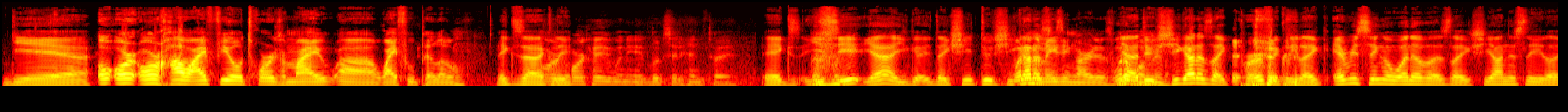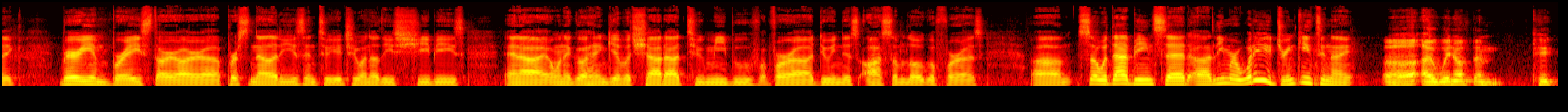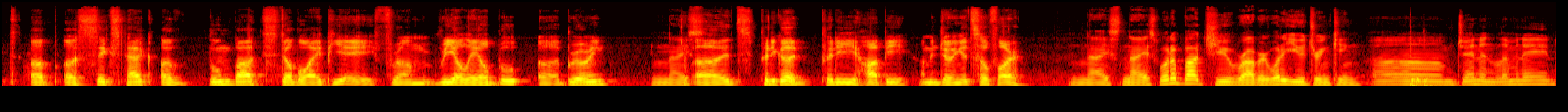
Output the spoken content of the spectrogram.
Yeah, Or, or, or how I feel towards my uh, waifu pillow. exactly. Or Jorge when he looks at hentai. Ex- you see, yeah, you g- like she, dude, she what got an us. amazing artist. What yeah, a woman. dude, she got us like perfectly. like every single one of us, like she honestly like very embraced our our uh, personalities into each one of these chibis. And uh, I want to go ahead and give a shout out to Mibu for, for uh, doing this awesome logo for us. Um, so with that being said, uh, Lemur, what are you drinking tonight? Uh, I went up and picked up a six pack of Boombox Double IPA from Real Ale Bre- uh, Brewing. Nice, Uh, it's pretty good, pretty hoppy. I'm enjoying it so far. Nice, nice. What about you, Robert? What are you drinking? Um, gin and lemonade.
